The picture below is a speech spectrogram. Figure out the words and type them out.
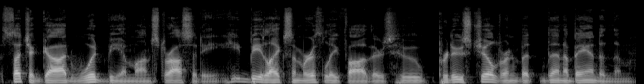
such a God would be a monstrosity. He'd be like some earthly fathers who produce children but then abandon them.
